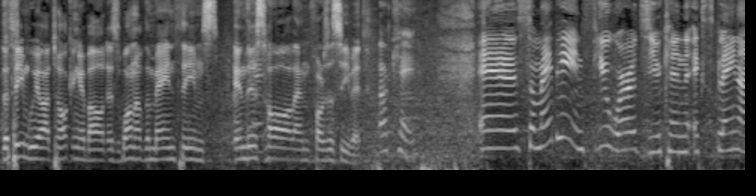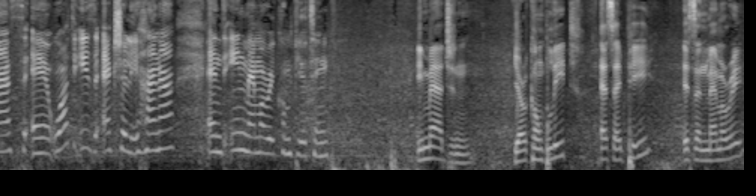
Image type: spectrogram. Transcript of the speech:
the theme we are talking about is one of the main themes in okay. this hall and for the CeBIT. Okay. Uh, so maybe in few words you can explain us uh, what is actually HANA and in-memory computing. Imagine your complete SAP is in memory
